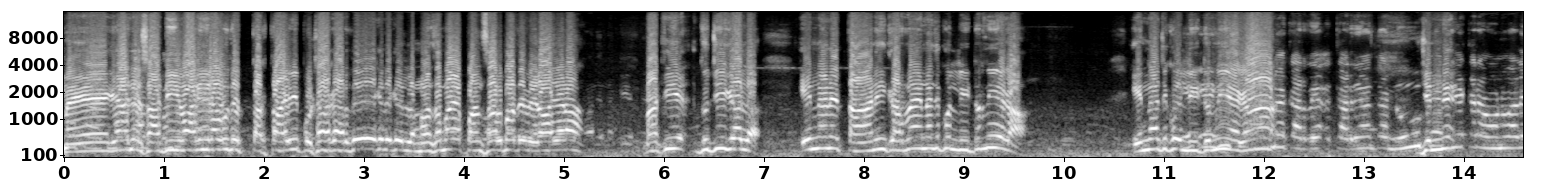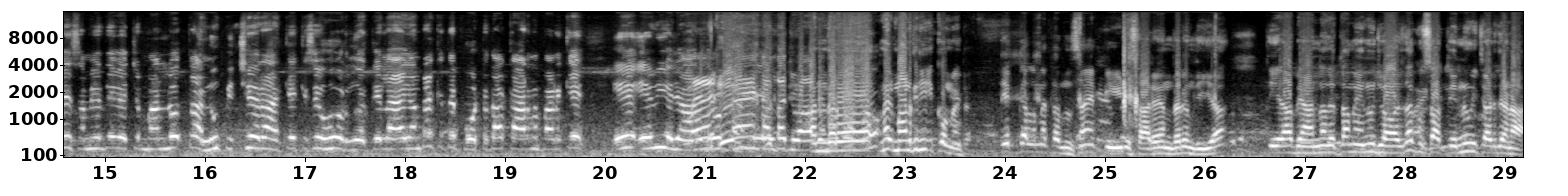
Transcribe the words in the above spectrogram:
ਮੈਂ ਕਿਹਾ ਜੇ ਸਾਡੀ ਵਾਰੀ ਆਊ ਤੇ ਤਖਤਾ ਵੀ ਪੁੱਠਾ ਕਰਦੇ ਕਿਤੇ ਕਿ ਲੰਮਾ ਸਮਾਂ 5 ਸਾਲ ਬਾਅਦ ਵੇਲਾ ਆ ਜਾਣਾ। ਬਾਕੀ ਦੂਜੀ ਗੱਲ ਇਹਨਾਂ ਨੇ ਤਾਂ ਨਹੀਂ ਕਰਨਾ ਇਹਨਾਂ 'ਚ ਕੋਈ ਲੀਡਰ ਨਹੀਂ ਹੈਗਾ। ਇਹਨਾਂ 'ਚ ਕੋਈ ਲੀਡਰ ਨਹੀਂ ਹੈਗਾ। ਮੈਂ ਕਰ ਰਿਹਾ ਕਰ ਰਿਹਾ ਤੁਹਾਨੂੰ ਜਿੰਨੇ- ਆਉਣ ਵਾਲੇ ਸਮੇਂ ਦੇ ਵਿੱਚ ਮੰਨ ਲਓ ਤੁਹਾਨੂੰ ਪਿੱਛੇ ਰੱਖ ਕੇ ਕਿਸੇ ਹੋਰ ਨੂੰ ਅੱਗੇ ਲਾਇਆ ਜਾਂਦਾ ਕਿਤੇ ਫੁੱਟ ਦਾ ਕਾਰਨ ਬਣ ਕੇ ਇਹ ਇਹ ਵੀ ਆਜ਼ਾਦ ਇਹ ਗੱਲ ਦਾ ਜਵਾਬ ਅੰਦਰ ਮੈਂ ਮਾਨਕ ਜੀ ਇੱਕੋ ਮਿੰਟ। ਇੱਕ ਗੱਲ ਮੈਂ ਤੁਹਾਨੂੰ ਇਹ ਪੀੜ ਸਾਰੇ ਅੰਦਰ ਹੁੰਦੀ ਆ। ਤੇਰਾ ਬਿਆਨ ਨਾ ਦਿੱਤਾ ਮੈਂ ਇਹਨੂੰ ਜਵਾਬ ਦਿੱਤਾ ਗੁੱਸਾ ਤੈਨੂੰ ਵੀ ਚੜ ਜਾਣਾ।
